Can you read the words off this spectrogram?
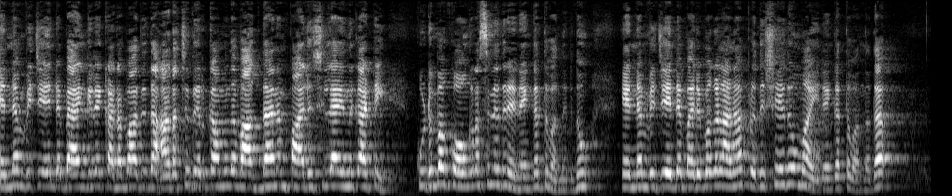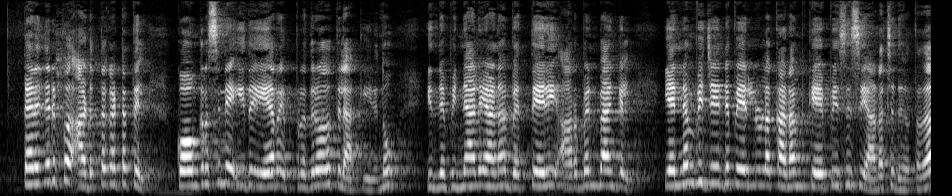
എൻ എം വിജയന്റെ ബാങ്കിലെ കടബാധ്യത അടച്ചു തീർക്കാമെന്ന വാഗ്ദാനം പാലിച്ചില്ല എന്ന് കാട്ടി കുടുംബ കോൺഗ്രസിനെതിരെ രംഗത്ത് വന്നിരുന്നു. എൻ എം വിജയന്റെ മരുമകളാണ് പ്രതിഷേധവുമായി രംഗത്ത് വന്നത്. തെരഞ്ഞെടുപ്പ് അടുത്ത ഘട്ടത്തിൽ കോൺഗ്രസിനെ ഇത് ഏറെ പ്രതിരോധത്തിലാക്കിയിരുന്നു. ഇതിന് പിന്നാലെയാണ് ബത്തേരി അർബൻ ബാങ്കിൽ എൻ എം വിജയന്റെ പേരിലുള്ള കടം കെ പി സി സി അടച്ചു തീർത്തത്.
